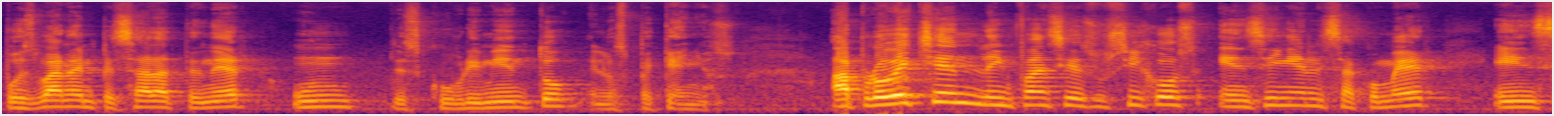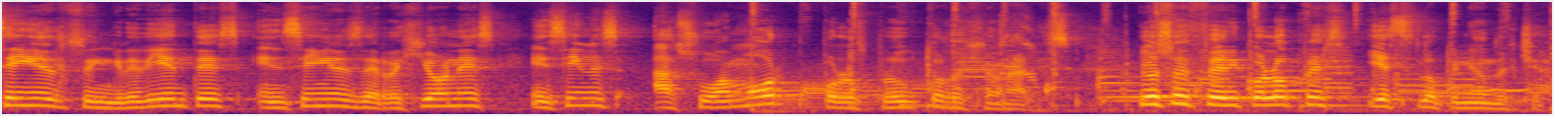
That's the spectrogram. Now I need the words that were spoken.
pues van a empezar a tener un descubrimiento en los pequeños. Aprovechen la infancia de sus hijos, enséñenles a comer, enséñenles sus ingredientes, enséñenles de regiones, enséñenles a su amor por los productos regionales. Yo soy Federico López y esta es la opinión del chef.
